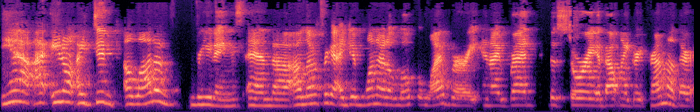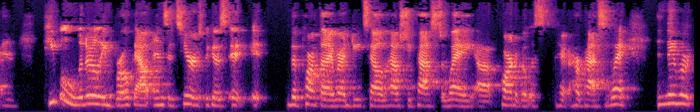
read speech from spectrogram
Yeah, I, you know, I did a lot of readings, and uh, I'll never forget. I did one at a local library, and I read the story about my great grandmother, and people literally broke out into tears because it, it the part that I read detailed how she passed away. Uh, part of it was her passing away, and they were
